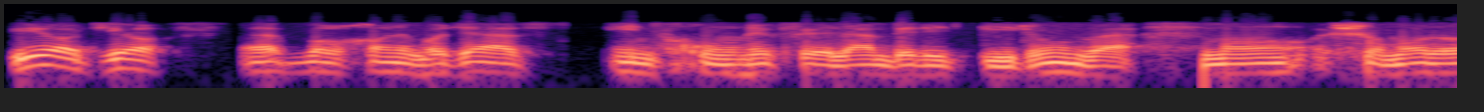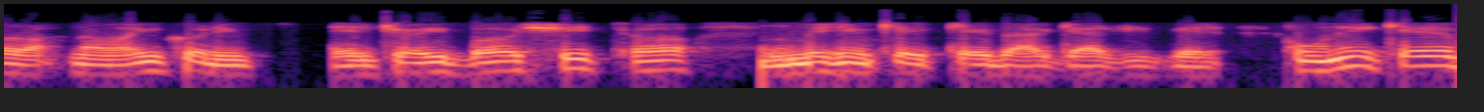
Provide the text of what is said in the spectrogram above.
بیاد. یا با خانواده از این خونه فعلا برید بیرون و ما شما را راهنمایی کنیم. جایی باشید تا بگیم که کی برگردید به خونه که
